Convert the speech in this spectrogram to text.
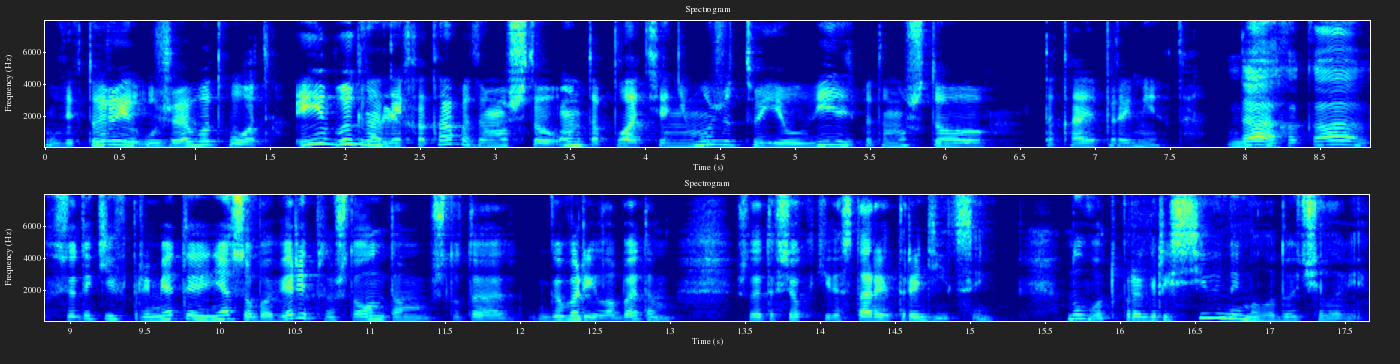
у Виктории уже вот-вот. И выгнали Хака, потому что он-то платье не может ее увидеть, потому что такая примета. Да, Хака все-таки в приметы не особо верит, потому что он там что-то говорил об этом, что это все какие-то старые традиции. Ну вот, прогрессивный молодой человек.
